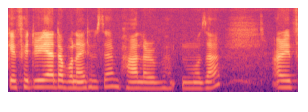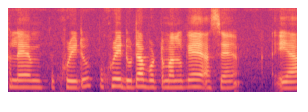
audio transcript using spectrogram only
কেফেটেৰিয়া এটা বনাই থৈছে। ভাল আৰু মজা। আৰু এইফালে পুখুৰীটো পুখুৰী দুটা বৰ্তমানলৈকে আছে। এয়া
